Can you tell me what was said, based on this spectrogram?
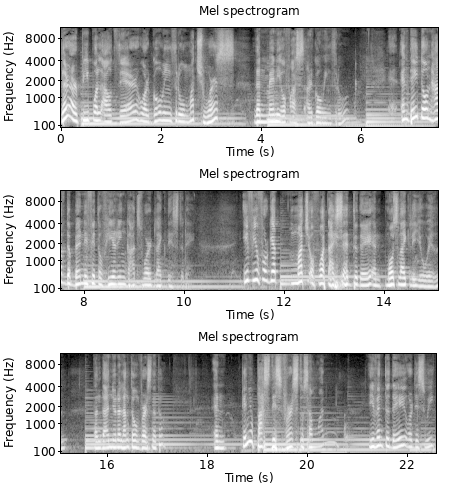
There are people out there who are going through much worse than many of us are going through. And they don't have the benefit of hearing God's word like this today. If you forget much of what I said today, and most likely you will, tandaan nyo na lang tong verse na to. And can you pass this verse to someone? Even today or this week?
